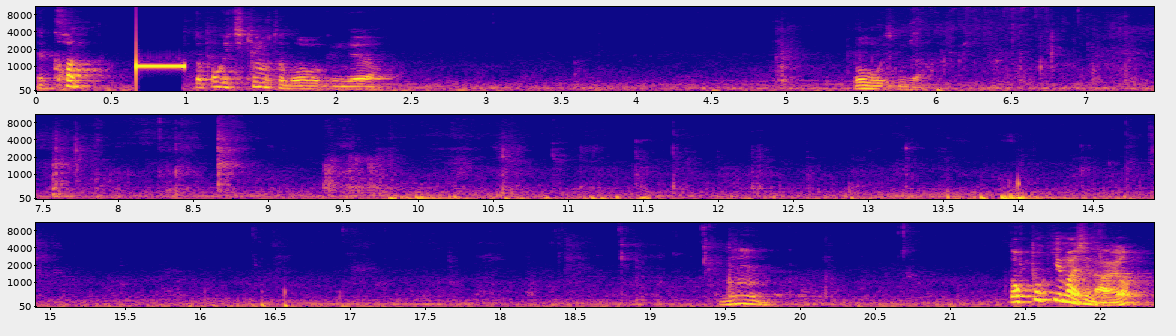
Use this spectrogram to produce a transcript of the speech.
네, 컷. 떡볶이 치킨부터 먹어볼 텐데요. 먹어보겠습니다. 음, 떡볶이 맛이 나요?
